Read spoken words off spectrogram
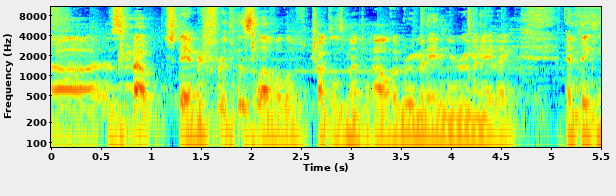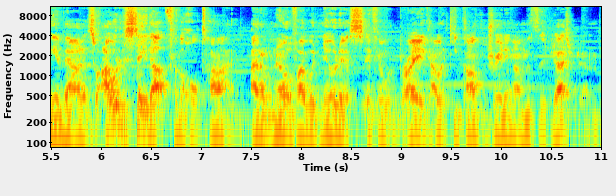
Uh, is about standard for this level of Chuckle's mental health. and ruminating and ruminating. And thinking about it, so I would have stayed up for the whole time. I don't know if I would notice if it would break. I would keep concentrating on the suggestion.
